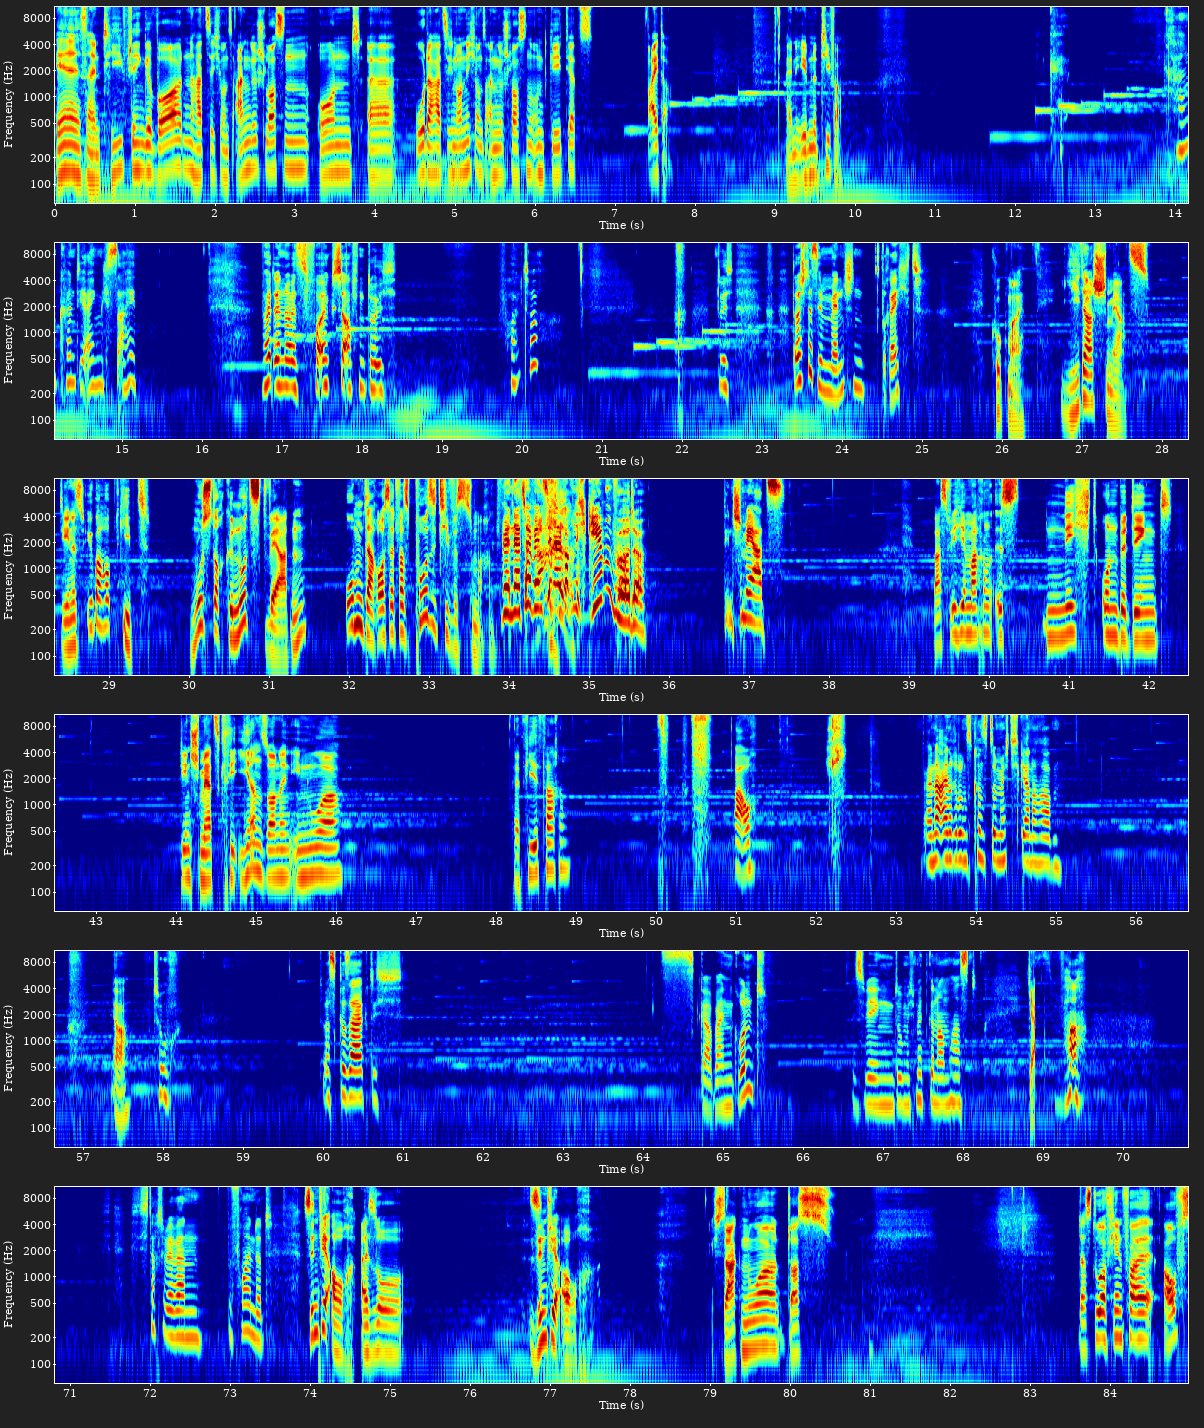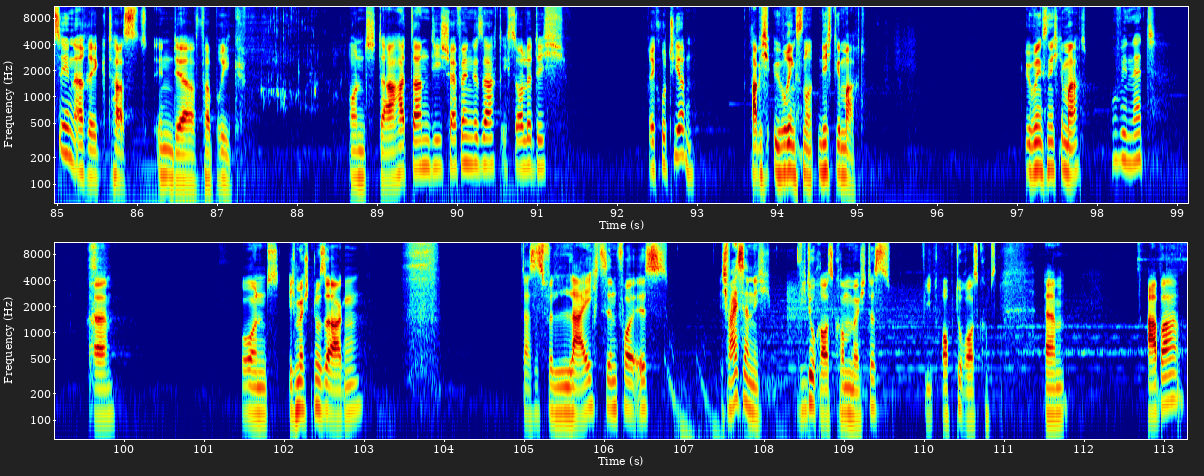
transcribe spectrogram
Er ist ein Tiefling geworden, hat sich uns angeschlossen und äh, oder hat sich noch nicht uns angeschlossen und geht jetzt weiter. Eine Ebene tiefer. Wie krank könnt ihr eigentlich sein? Ihr wollt ein neues Volk schaffen durch Folter? durch, dadurch, dass ihr Menschen brecht? Guck mal, jeder Schmerz, den es überhaupt gibt, muss doch genutzt werden, um daraus etwas Positives zu machen. Wäre netter, wenn es den einfach nicht geben würde. Den Schmerz. Was wir hier machen, ist nicht unbedingt den Schmerz kreieren, sondern ihn nur vervielfachen. Wow. Deine Einredungskünste möchte ich gerne haben. Ja, Du. Du hast gesagt, ich. Es gab einen Grund, weswegen du mich mitgenommen hast. Ja. War. Ich dachte, wir wären befreundet. Sind wir auch. Also sind wir auch. Ich sag nur, dass dass du auf jeden Fall Aufsehen erregt hast in der Fabrik. Und da hat dann die Chefin gesagt, ich solle dich rekrutieren. Habe ich übrigens noch nicht gemacht. Übrigens nicht gemacht. Oh, wie nett. Ähm, und ich möchte nur sagen, dass es vielleicht sinnvoll ist. Ich weiß ja nicht, wie du rauskommen möchtest, wie, ob du rauskommst. Ähm, aber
